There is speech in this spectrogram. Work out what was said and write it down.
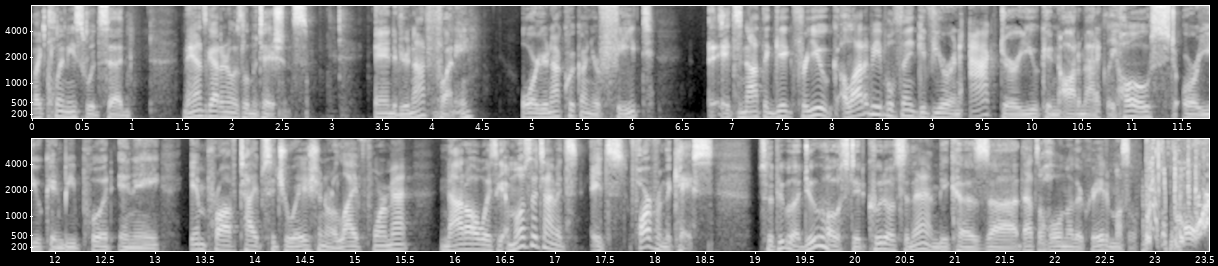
like Clint Eastwood said, man's got to know his limitations. And if you're not funny or you're not quick on your feet, it's not the gig for you. A lot of people think if you're an actor, you can automatically host or you can be put in a improv type situation or live format. Not always. Most of the time, it's it's far from the case. So the people that do host it, kudos to them because uh, that's a whole nother creative muscle. More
